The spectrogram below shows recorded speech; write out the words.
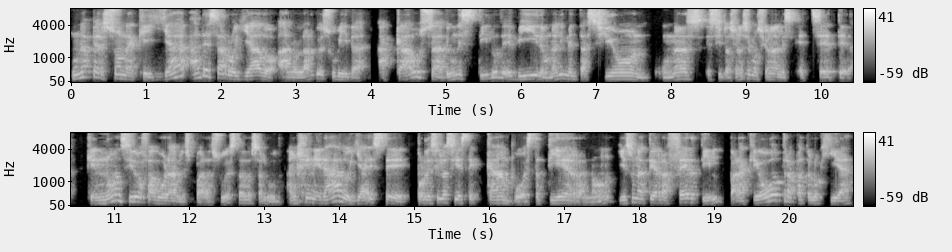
una persona que ya ha desarrollado a lo largo de su vida a causa de un estilo de vida, una alimentación, unas situaciones emocionales, etcétera, que no han sido favorables para su estado de salud, han generado ya este, por decirlo así, este campo, esta tierra, ¿no? Y es una tierra fértil para que otra patología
